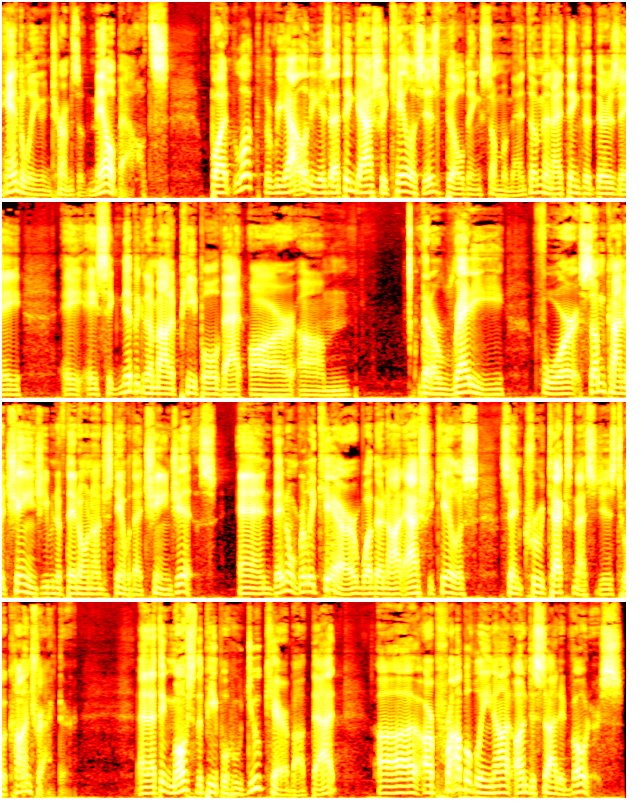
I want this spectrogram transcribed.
handily in terms of mail ballots. But look, the reality is, I think Ashley Kalus is building some momentum, and I think that there's a a, a significant amount of people that are um, that are ready for some kind of change, even if they don't understand what that change is, and they don't really care whether or not Ashley Kalus sent crude text messages to a contractor. And I think most of the people who do care about that uh, are probably not undecided voters.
